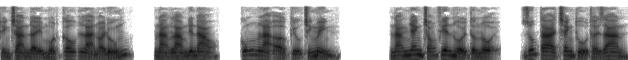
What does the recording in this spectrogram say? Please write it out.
hình tràn đầy một câu là nói đúng, nàng làm điên đao, cũng là ở cứu chính mình. Nàng nhanh chóng phiên hồi tường nội, giúp ta tranh thủ thời gian.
